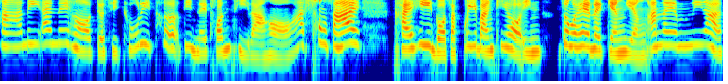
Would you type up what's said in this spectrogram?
啊，你安尼吼，就是土地特定的团体啦，吼啊，创啥爱开起五十几万去互因做迄个经营，安尼你啊，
